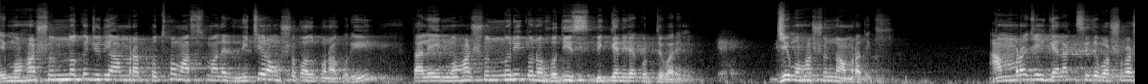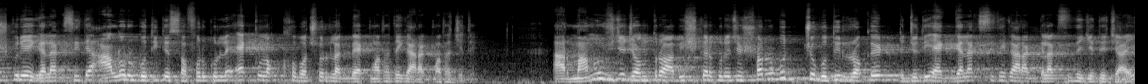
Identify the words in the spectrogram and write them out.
এই মহাশূন্যকে যদি আমরা প্রথম আসমানের নিচের অংশ কল্পনা করি, তাহলে এই মহাশূন্যরই কোনো হদিস বিজ্ঞানীরা করতে পারেনি। যে মহাশূন্য আমরা দেখি। আমরা যেই গ্যালাক্সিতে বসবাস করি, এই গ্যালাক্সিতে আলোর গতিতে সফর করলে এক লক্ষ বছর লাগবে এক মাথা থেকে আরেক মাথা যেতে। আর মানুষ যে যন্ত্র আবিষ্কার করেছে, সর্বোচ্চ গতির রকেট যদি এক গ্যালাক্সি থেকে আর এক গ্যালাক্সিতে যেতে চায়,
